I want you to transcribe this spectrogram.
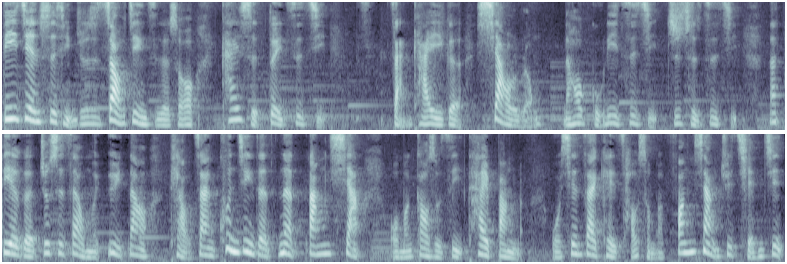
第一件事情就是照镜子的时候，开始对自己展开一个笑容，然后鼓励自己、支持自己。那第二个就是在我们遇到挑战、困境的那当下，我们告诉自己太棒了，我现在可以朝什么方向去前进。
